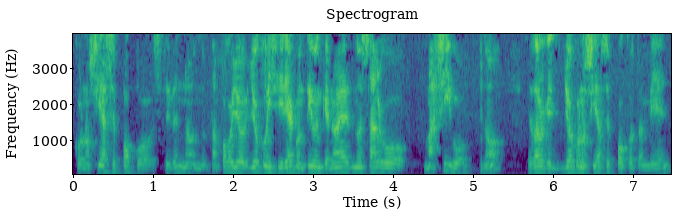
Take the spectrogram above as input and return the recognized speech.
conocí hace poco, Steven, no, tampoco yo, yo, coincidiría contigo en que no es, no es algo masivo, ¿no? Es algo que yo conocí hace poco también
